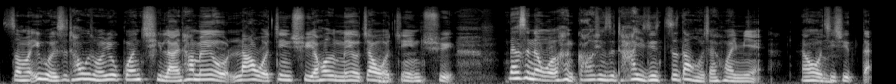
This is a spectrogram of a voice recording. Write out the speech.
怎么一回事？他为什么又关起来？他没有拉我进去，然后没有叫我进去。但是呢，我很高兴是他已经知道我在外面，然后我继续等，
